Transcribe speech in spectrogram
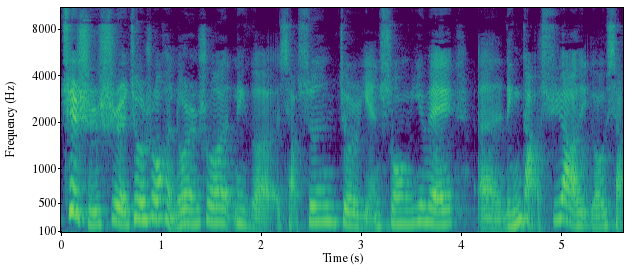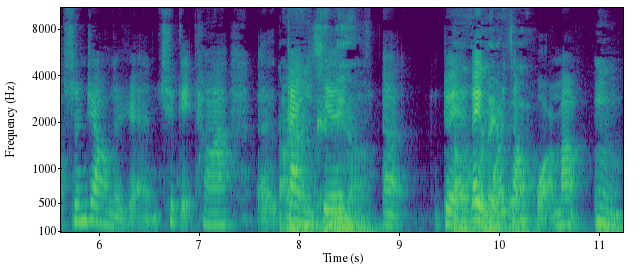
确实是，就是说，很多人说那个小孙就是严嵩，因为呃，领导需要有小孙这样的人去给他呃干一些呃对累活脏活嘛，嗯。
